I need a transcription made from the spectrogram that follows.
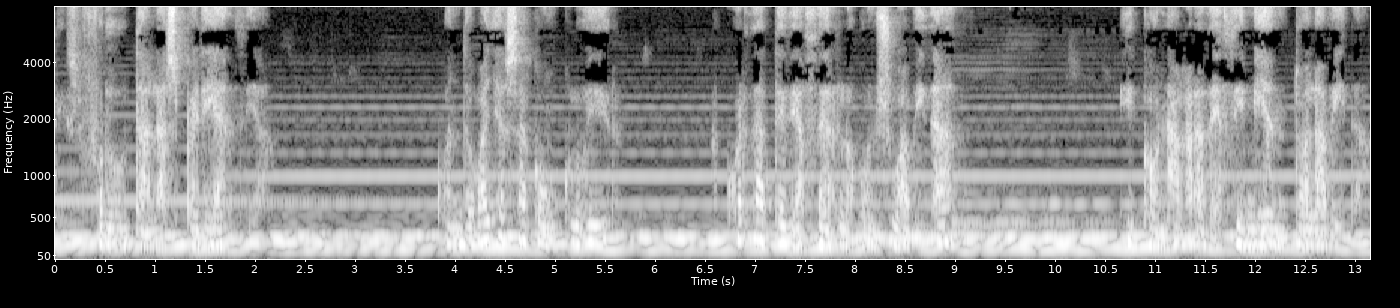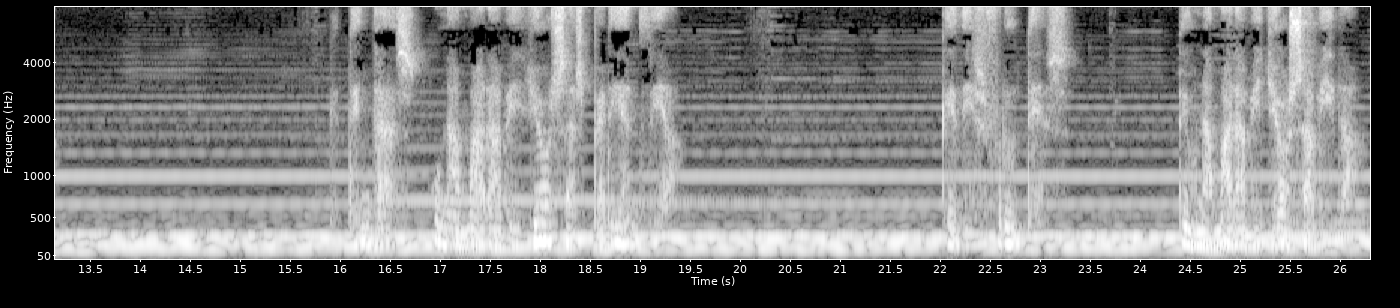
Disfruta la experiencia. Cuando vayas a concluir, acuérdate de hacerlo con suavidad y con agradecimiento a la vida. Tengas una maravillosa experiencia, que disfrutes de una maravillosa vida.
